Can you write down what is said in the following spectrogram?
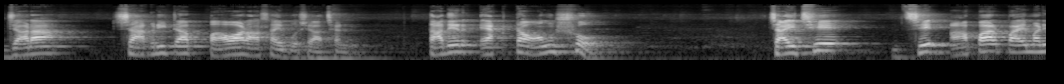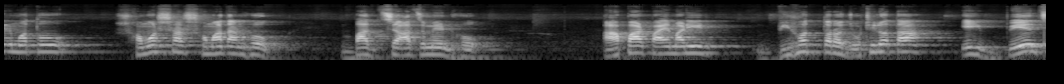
যারা চাকরিটা পাওয়ার আশায় বসে আছেন। তাদের একটা অংশ চাইছে যে আপার প্রাইমারির মতো সমস্যার সমাধান হোক বা জাজমেন্ট হোক। আপার প্রাইমারির বৃহত্তর জটিলতা এই বেঞ্চ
